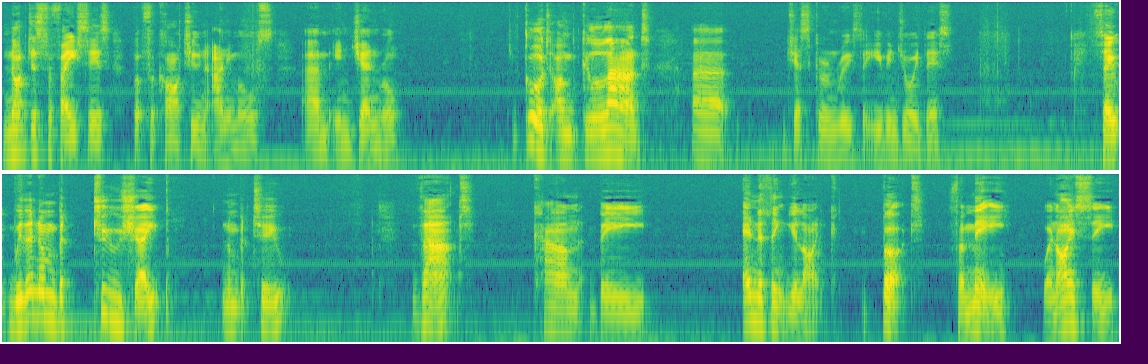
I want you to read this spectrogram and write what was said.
not just for faces, but for cartoon animals um, in general. Good, I'm glad, uh, Jessica and Ruth, that you've enjoyed this. So with a number two shape, number two, that can be anything you like. But for me, when I see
